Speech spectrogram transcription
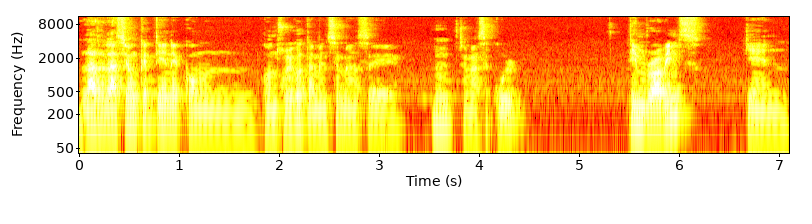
La relación que tiene con, con su hijo también se me hace. Ujú. Se me hace cool. Tim Robbins, quien,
